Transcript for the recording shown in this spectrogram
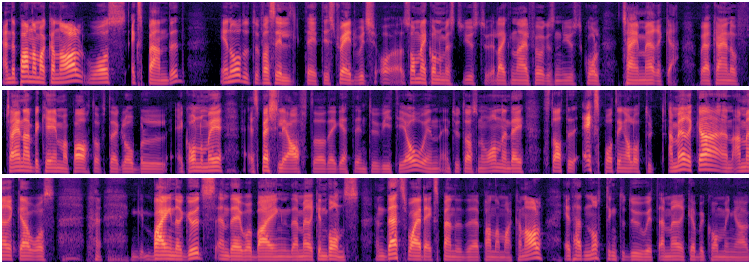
and the Panama Canal was expanded in order to facilitate this trade, which uh, some economists used to, like Niall Ferguson, used to call Chimerica, where kind of China became a part of the global economy, especially after they get into WTO in, in 2001, and they started exporting a lot to America, and America was buying their goods, and they were buying the American bonds, and that's why they expanded the Panama Canal. It had nothing to do with America becoming a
